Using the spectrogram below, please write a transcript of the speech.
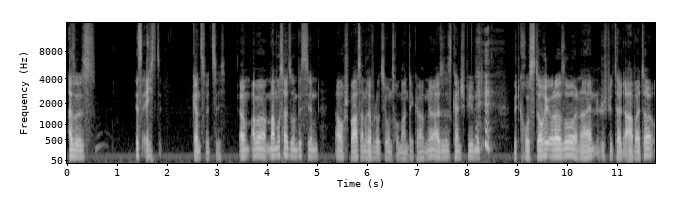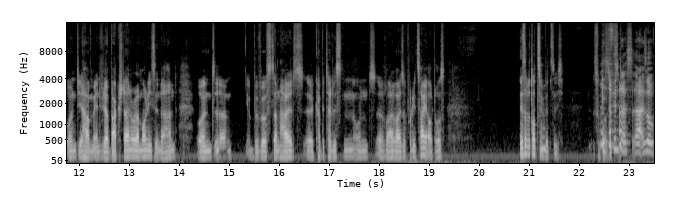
also es ist echt ganz witzig. Ähm, aber man muss halt so ein bisschen auch Spaß an Revolutionsromantik haben. Ne? Also es ist kein Spiel mit, mit groß Story oder so. Nein, du spielst halt Arbeiter und die haben entweder Backsteine oder Mollys in der Hand und ähm, bewirfst dann halt äh, Kapitalisten und äh, wahlweise Polizeiautos. Ist aber trotzdem witzig. Super Ich finde das, äh, also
